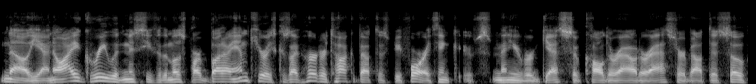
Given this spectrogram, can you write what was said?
No, yeah, no, I agree with Missy for the most part, but I am curious because I've heard her talk about this before. I think many of her guests have called her out or asked her about this. So,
